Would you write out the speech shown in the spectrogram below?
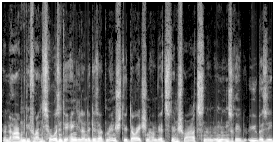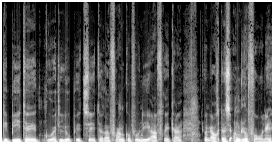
Dann haben die Franzosen, die Engländer gesagt, Mensch, die Deutschen haben jetzt den Schwarzen und, und unsere Überseegebiete, Guadeloupe etc., Frankophonie, Afrika und auch das Anglophone,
